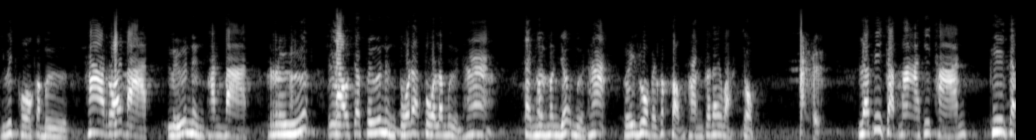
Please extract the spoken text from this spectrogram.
ชีวิตโคกระบือ 500 บาทหรือ 1,000 บาท หรือเราจะซื้อหนึ่งตัวได้ตัวละหมื่นห้าแต่เงินมันเยอะหมื่นห้าเฮ้ยร่วมไปสักสองพันก็ได้ว่ะจบ แล้วพี่กลับมาอธิษฐาน พี่จะ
